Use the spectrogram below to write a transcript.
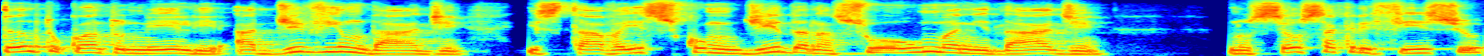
Tanto quanto nele a divindade estava escondida na sua humanidade, no seu sacrifício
